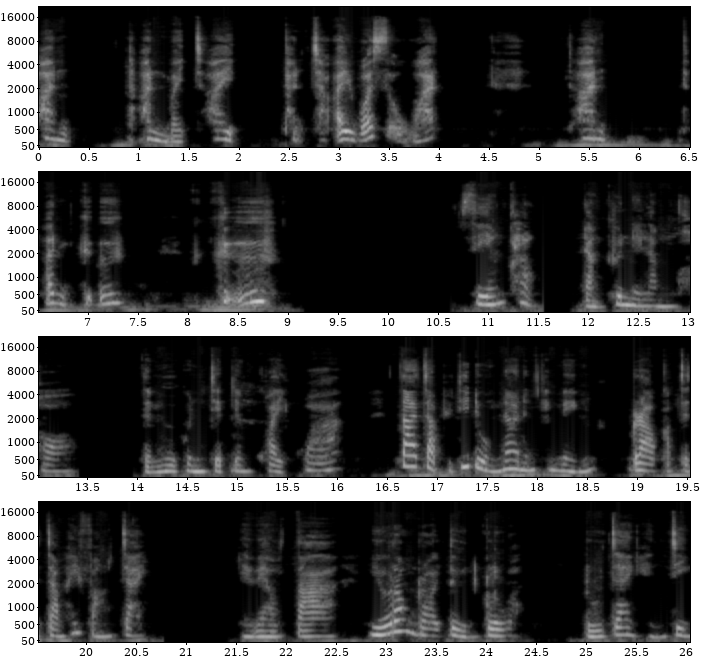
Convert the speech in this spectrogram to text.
ท่าน ท่านไม่ใช่ ท่านชายวสวัตท่าน ท่านคือ คือ เสียงคลอกดังขึ้นในลำคอ แต่มือคนเจ็บยังไขว่คว้า ตาจับอยู่ที่ดวงหน้านั้นเขม็ง ราวกับจะจำให้ฝังใจ ในแววตามีร่องรอยตื่นกลัว รู้แจ้งเห็นจริง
